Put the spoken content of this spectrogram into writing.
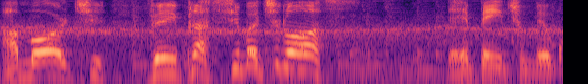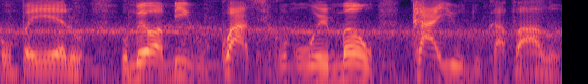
a morte vem para cima de nós. De repente, o meu companheiro, o meu amigo, quase como um irmão, caiu do cavalo,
